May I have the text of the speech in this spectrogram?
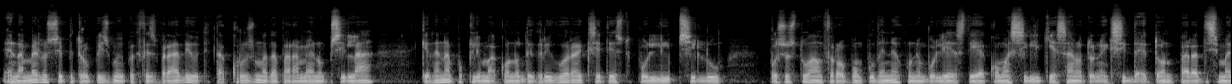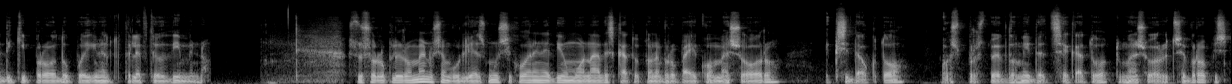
Ένα μέλος της Επιτροπής μου είπε χθες βράδυ ότι τα κρούσματα παραμένουν ψηλά και δεν αποκλιμακώνονται γρήγορα εξαιτίας του πολύ ψηλού ποσοστού ανθρώπων που δεν έχουν εμβολιαστεί ακόμα σε ηλικίες άνω των 60 ετών παρά τη σημαντική πρόοδο που έγινε το τελευταίο δίμηνο. Στους ολοκληρωμένους εμβολιασμούς η χώρα είναι δύο μονάδες κάτω τον ευρωπαϊκό μέσο όρο, 68 ως προς το 70% του μέσου όρου της Ευρώπης,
